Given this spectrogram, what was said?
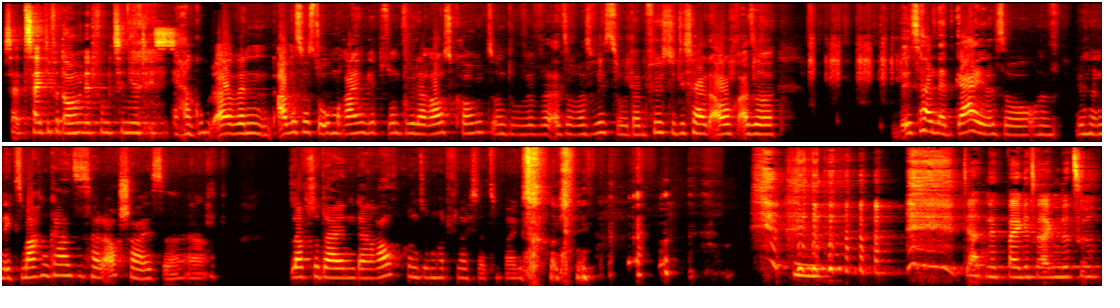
seit, seit die Verdauung nicht funktioniert, ist Ja gut, aber wenn alles, was du oben reingibst und wieder rauskommt und du, also was willst du, dann fühlst du dich halt auch, also ist halt nicht geil so und wenn du nichts machen kannst, ist halt auch scheiße. Ja. Glaubst du, dein, dein Rauchkonsum hat vielleicht dazu beigetragen? der hat nicht beigetragen dazu.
